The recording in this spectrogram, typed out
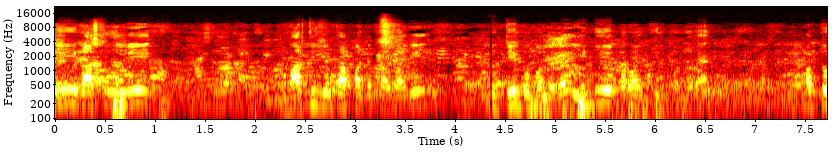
ಇಡೀ ರಾಷ್ಟ್ರದಲ್ಲಿ ಭಾರತೀಯ ಜನತಾ ಪಾರ್ಟಿ ಪರವಾಗಿ ಒಂದು ತೀರ್ಪು ಬಂದಿದೆ. ಎನ್ ಡಿ ಎ ಪರವಾಗಿ ತೀರ್ಪು ಬಂದಿದೆ. ಮತ್ತು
